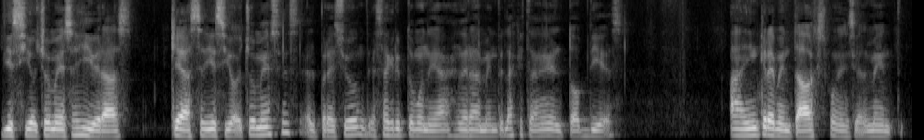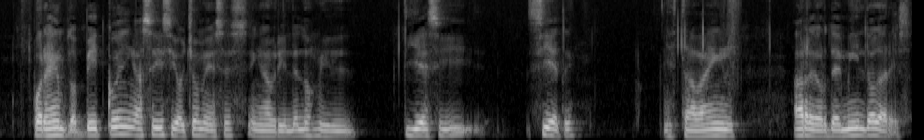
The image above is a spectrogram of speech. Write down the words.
18 meses y verás que hace 18 meses el precio de esa criptomoneda, generalmente las que están en el top 10, ha incrementado exponencialmente. Por ejemplo, Bitcoin hace 18 meses, en abril del 2000 17 estaba en alrededor de mil dólares.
